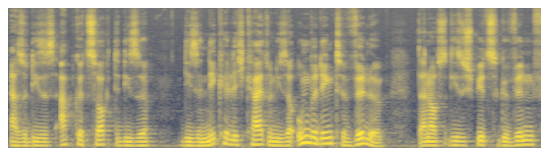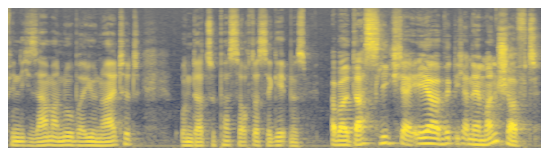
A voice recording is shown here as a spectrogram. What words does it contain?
Also dieses abgezockte, diese, diese Nickeligkeit und dieser unbedingte Wille, dann auch dieses Spiel zu gewinnen, finde ich, sah man nur bei United. Und dazu passt auch das Ergebnis. Aber das liegt ja eher wirklich an der Mannschaft.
